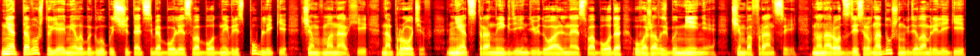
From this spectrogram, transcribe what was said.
Не от того, что я имела бы глупость считать себя более свободной в республике, чем в монархии. Напротив, нет страны, где индивидуальная свобода уважалась бы менее, чем во Франции. Но народ здесь равнодушен к делам религии.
